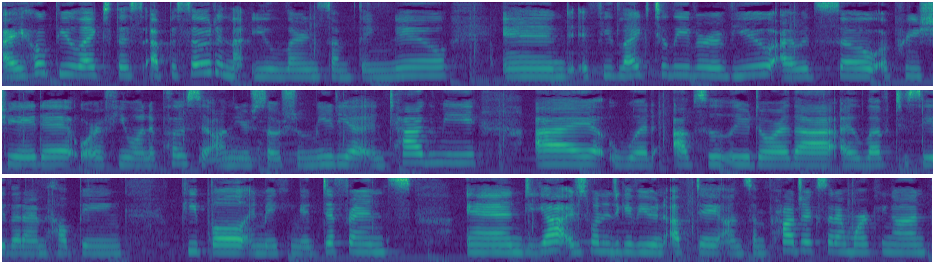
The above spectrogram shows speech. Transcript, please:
I hope you liked this episode and that you learned something new. And if you'd like to leave a review, I would so appreciate it. Or if you want to post it on your social media and tag me, I would absolutely adore that. I love to see that I'm helping people and making a difference. And yeah, I just wanted to give you an update on some projects that I'm working on.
